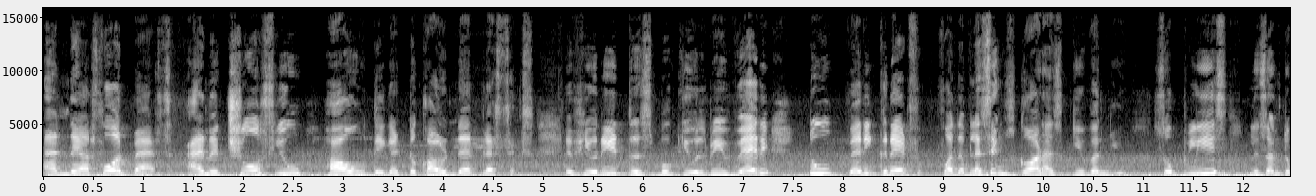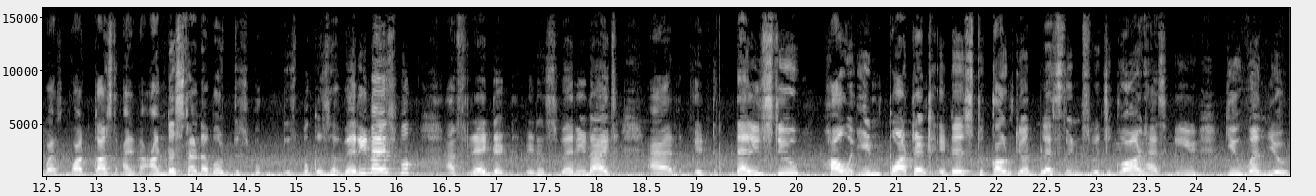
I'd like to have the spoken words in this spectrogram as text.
and there are four bears and it shows you how they get to count their blessings. If you read this book you will be very too very grateful for the blessings God has given you. So please listen to my podcast and understand about this book. This book is a very nice book. I've read it. It is very nice and it tells you how important it is to count your blessings which God has e- given you.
